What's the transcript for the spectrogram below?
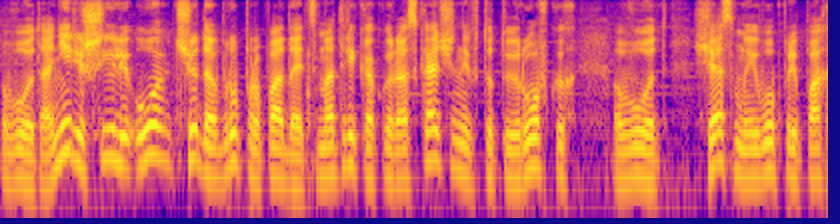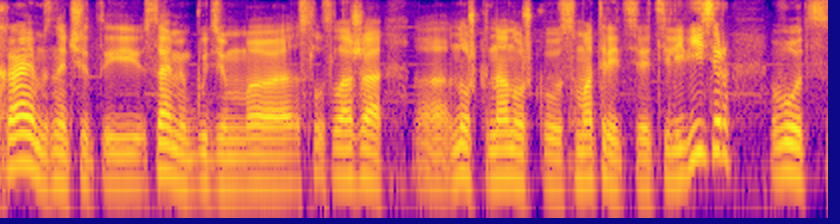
вот, они решили, о, что добро пропадать, смотри, какой раскачанный в татуировках, вот, сейчас мы его припахаем, значит, и сами будем, сл- сложа э, ножка на ножку, смотреть телевизор, вот, с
